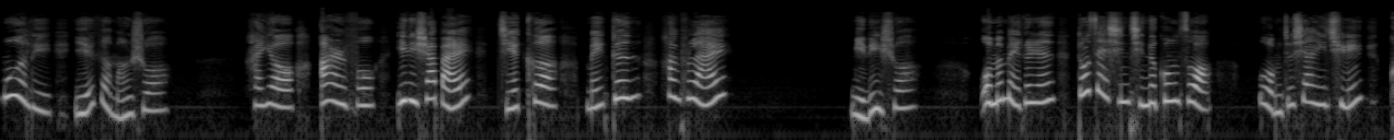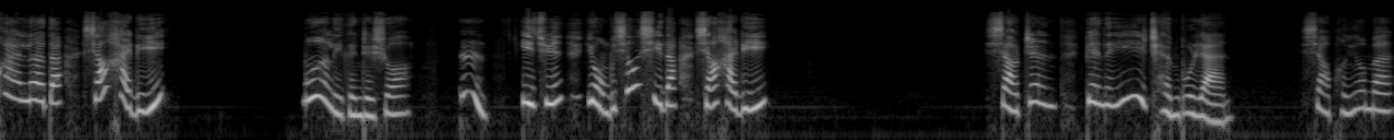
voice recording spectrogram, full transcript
茉莉也赶忙说：“还有阿尔夫、伊丽莎白、杰克、梅根、汉弗莱。”米莉说。我们每个人都在辛勤的工作，我们就像一群快乐的小海狸。茉莉跟着说：“嗯，一群永不休息的小海狸。”小镇变得一尘不染，小朋友们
